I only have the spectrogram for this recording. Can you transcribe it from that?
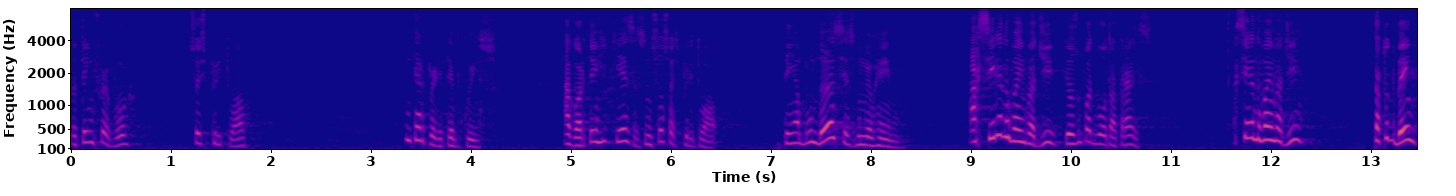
eu tenho fervor, sou espiritual. Não quero perder tempo com isso. Agora tenho riquezas, não sou só espiritual. Tenho abundâncias no meu reino. A Síria não vai invadir, Deus não pode voltar atrás. A Síria não vai invadir. Está tudo bem.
